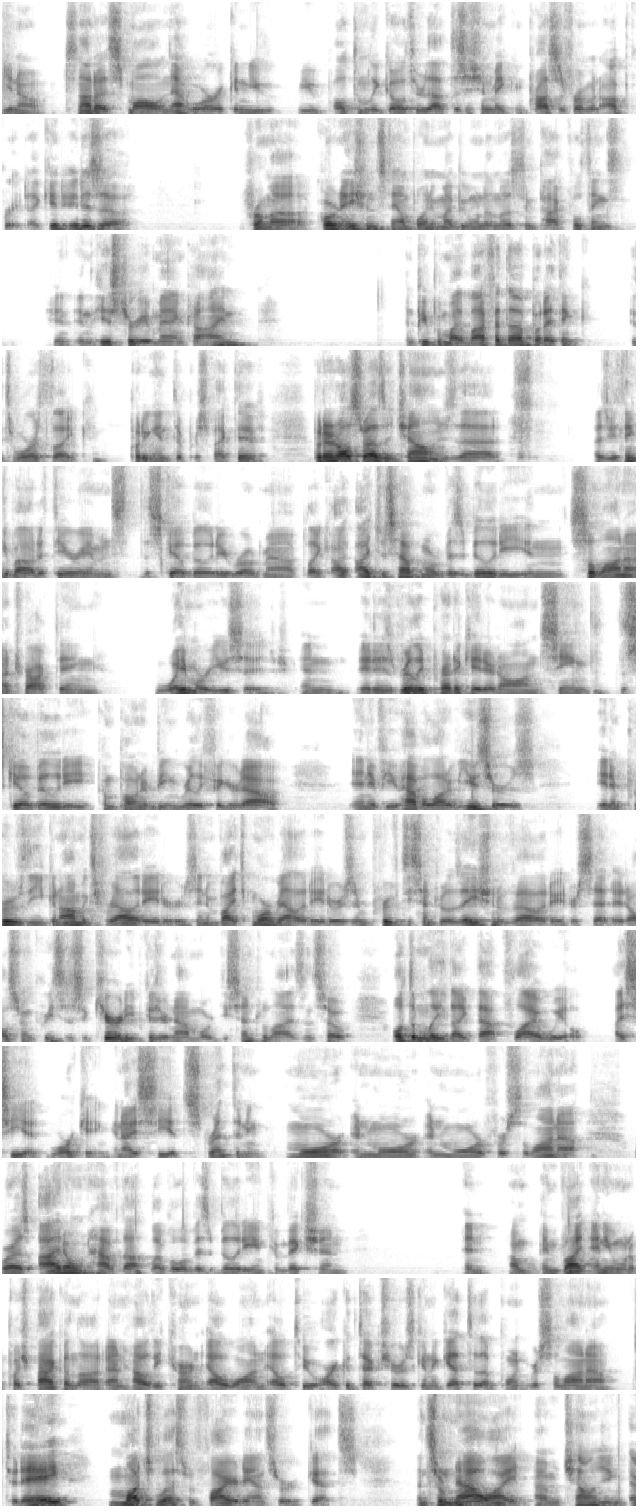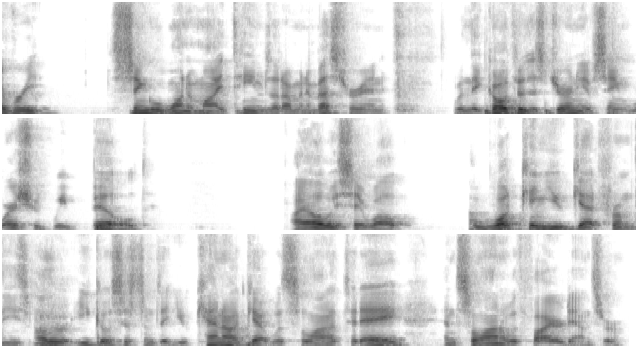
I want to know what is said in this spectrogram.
You know it's not a small network and you you ultimately go through that decision making process from an upgrade. Like it, it is a from a coordination standpoint it might be one of the most impactful things in, in the history of mankind. And people might laugh at that but i think it's worth like putting into perspective. But it also has a challenge that as you think about ethereum and the scalability roadmap like i, I just have more visibility in solana attracting way more usage. And it is really predicated on seeing the scalability component being really figured out. And if you have a lot of users, it improves the economics for validators and invites more validators, improves decentralization of validator set. It also increases security because you're now more decentralized. And so ultimately, like that flywheel, I see it working and I see it strengthening more and more and more for Solana. Whereas I don't have that level of visibility and conviction and um, invite anyone to push back on that and how the current L1, L2 architecture is going to get to the point where Solana today, much less with Firedancer gets. And so now I am challenging every single one of my teams that I'm an investor in when they go through this journey of saying, where should we build? I always say, well, what can you get from these other ecosystems that you cannot get with Solana today and Solana with Firedancer?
